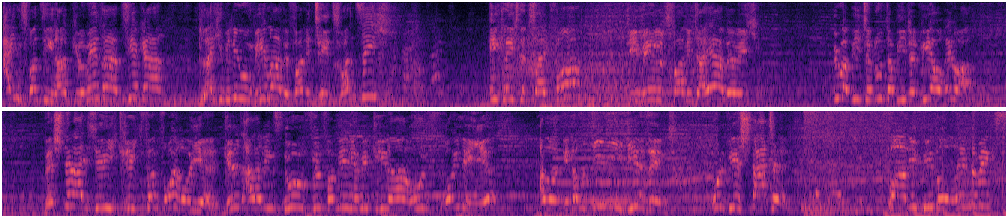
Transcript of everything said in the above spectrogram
21,5 Kilometer circa. Gleiche Bedingungen wie immer. Wir fahren in T20. Ich lege eine Zeit vor. Die Mädels fahren hinterher. Wer mich überbietet, unterbietet, wie auch immer. Wer schneller ist wie ich, kriegt 5 Euro hier. Gilt allerdings nur für Familienmitglieder und Freunde hier. Also genau die, die hier sind. Und wir starten. Party People in the Mix.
